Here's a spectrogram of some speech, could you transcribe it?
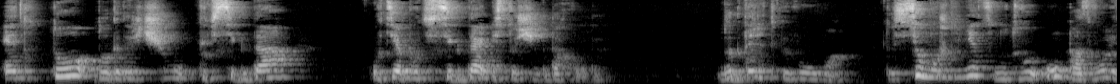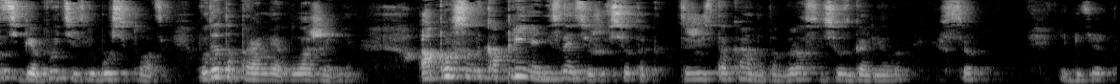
Это то, благодаря чему ты всегда, у тебя будет всегда источник дохода. Благодаря твоего ума. То есть все может меняться, но твой ум позволит себе выйти из любой ситуации. Вот это правильное положение. А просто накопление, они, знаете, уже все так, жизнь такая, она там раз и все сгорело, и все, и где-то.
